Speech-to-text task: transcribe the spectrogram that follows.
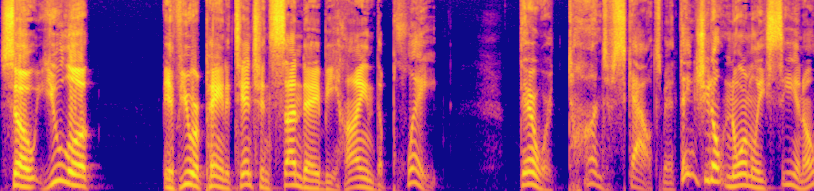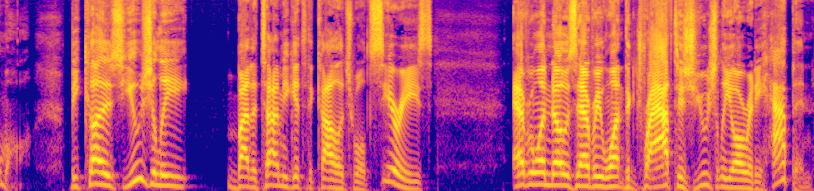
So you look, if you were paying attention Sunday behind the plate, there were tons of scouts, man. Things you don't normally see in Omaha. Because usually by the time you get to the College World Series, everyone knows everyone. The draft has usually already happened.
